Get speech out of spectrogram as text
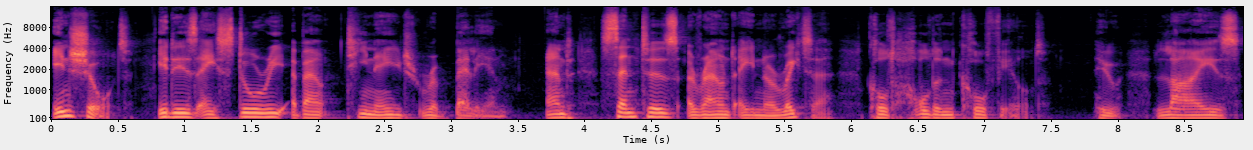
In short, it is a story about teenage rebellion and centers around a narrator called Holden Caulfield, who lies,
